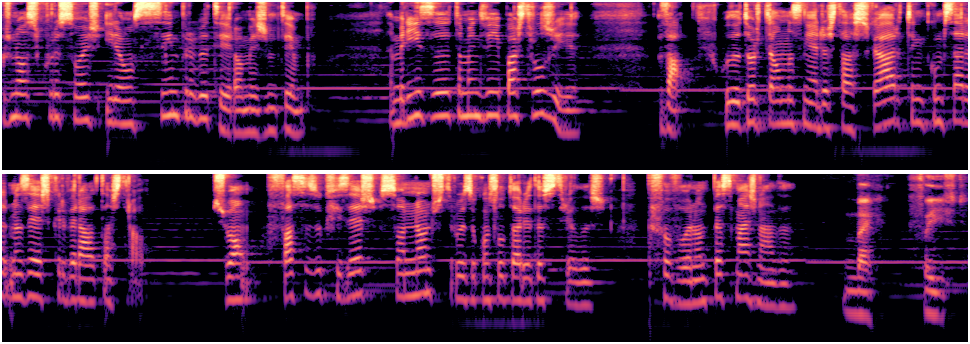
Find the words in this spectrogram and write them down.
os nossos corações irão sempre bater ao mesmo tempo. A Marisa também devia ir para a astrologia. Vá, o Dr. Telma Zinheira está a chegar, tenho que começar, mas é a escrever a alta astral. João, faças o que fizeres, só não destruas o consultório das estrelas. Por favor, não te peço mais nada. Bem, foi isto.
